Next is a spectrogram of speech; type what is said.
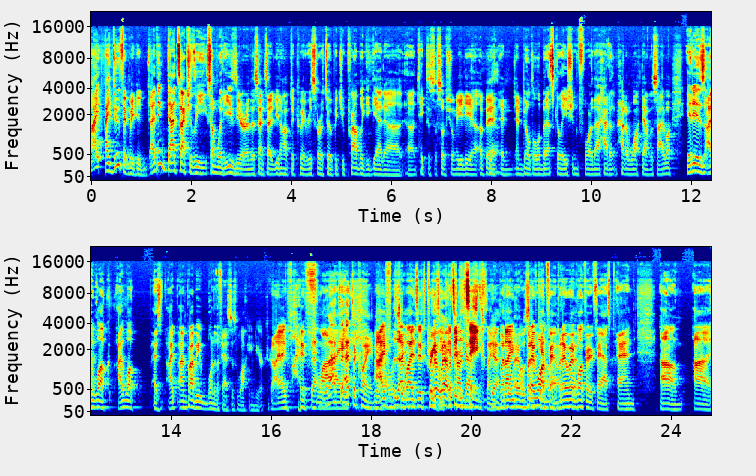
I, I do think we could. I think that's actually somewhat easier in the sense that you don't have to commit resource to it, but you probably could get uh, uh, take this to social media a bit Yeah. and, and build a little bit escalation for that how to how to walk down the sidewalk. It is. I walk. I walk. As I, I'm probably one of the fastest walking New Yorkers. I, I fly. That- well, that's- that's a claim, yeah, I, we'll that, well, it's, it's crazy. gonna- we'll have a it's an insane claim. Yeah, but I we'll but I walk fast. But I yeah. walk very fast and. Um, uh,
